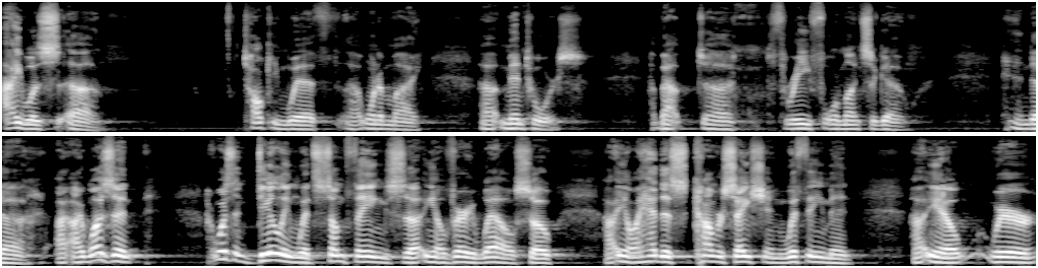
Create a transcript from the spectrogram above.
I was uh, talking with uh, one of my uh, mentors about uh, three, four months ago, and uh, I, I, wasn't, I wasn't dealing with some things, uh, you know, very well. So, you know, I had this conversation with him, and you know, we're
